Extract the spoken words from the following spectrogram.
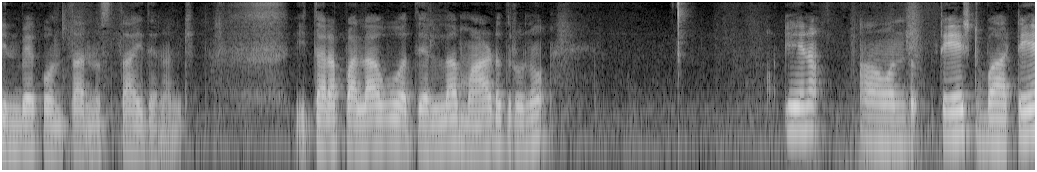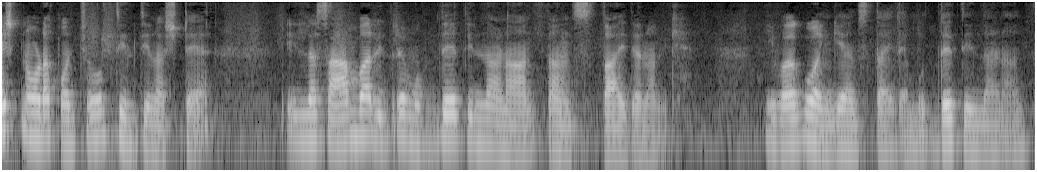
ತಿನ್ನಬೇಕು ಅಂತ ಅನ್ನಿಸ್ತಾ ಇದೆ ನನಗೆ. ಈ ಥರ ಪಲಾವು ಅದೆಲ್ಲ ಮಾಡಿದ್ರೂ ಏನೋ ಒಂದು ಟೇಸ್ಟ್ ಬಾ, ಟೇಸ್ಟ್ ನೋಡೋಕೆ ಒಂಚೂರು ತಿಂತೀನಿ ಅಷ್ಟೇ. ಇಲ್ಲ, ಸಾಂಬಾರು ಇದ್ದರೆ ಮುದ್ದೆ ತಿನ್ನೋಣ ಅಂತ ಅನಿಸ್ತಾ ಇದೆ ನನಗೆ. ಇವಾಗೂ ಹಂಗೆ ಅನಿಸ್ತಾ ಇದೆ, ಮುದ್ದೆ ತಿನ್ನೋಣ ಅಂತ.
